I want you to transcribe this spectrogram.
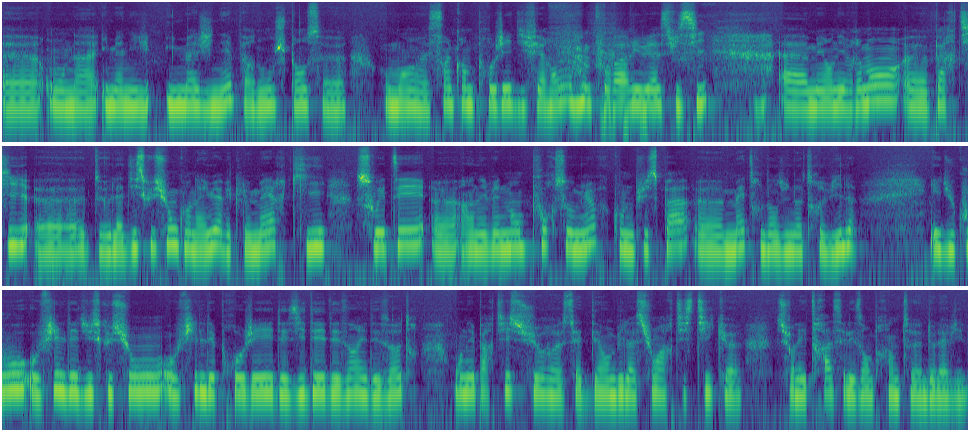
Euh, on a imaginé, pardon, je pense, euh, au moins 50 euh, projets différents pour arriver à celui-ci. mais on est vraiment parti de la discussion qu'on a eue avec le maire qui souhaitait un événement pour Saumur qu'on ne puisse pas mettre dans une autre ville. Et du coup, au fil des discussions, au fil des projets, des idées des uns et des autres, on est parti sur euh, cette déambulation artistique euh, sur les traces et les empreintes de la ville.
